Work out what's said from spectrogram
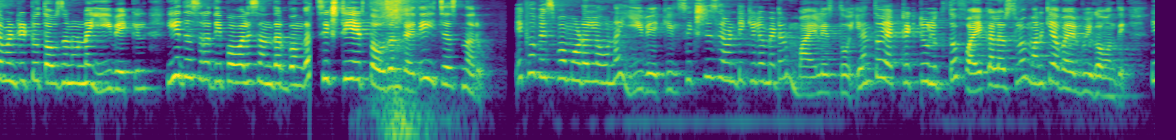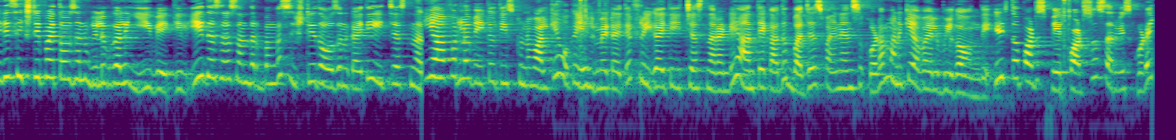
సెవెంటీ టూ థౌసండ్ ఉన్న ఈ వెహికల్ ఈ దసరా దీపావళి సందర్భంగా సిక్స్టీ ఎయిట్ థౌసండ్కి అయితే ఇచ్చేస్తున్నారు. ఇక విశ్వ మోడల్లో ఉన్న ఈ వెహికల్ సిక్స్టీ సెవెంటీ కిలోమీటర్ మైలేజ్తో ఎంతో అట్రాక్టివ్ లుక్తో ఫైవ్ కలర్స్లో మనకి అవైలబుల్గా ఉంది. ఇది సిక్స్టీ ఫైవ్ థౌసండ్ విలువ గల ఈ వెహికల్ ఈ దసరా సందర్భంగా సిక్స్టీ థౌసండ్కి అయితే ఇచ్చేస్తున్నారు. ఈ ఆఫర్లో వెహికల్ తీసుకున్న వాళ్ళకి ఒక హెల్మెట్ అయితే ఫ్రీగా అయితే ఇచ్చేస్తున్నారండి. అంతేకాదు బజాజ్ ఫైనాన్స్ కూడా మనకి అవైలబుల్గా ఉంది. వీటితో పాటు స్పేర్ పార్ట్స్ సర్వీస్ కూడా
